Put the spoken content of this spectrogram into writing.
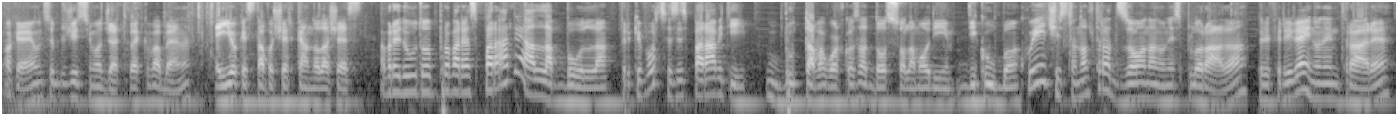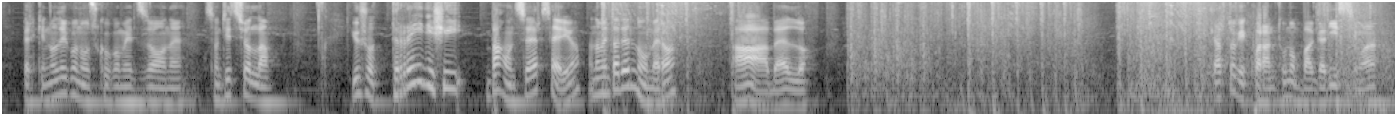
Ok, è un semplicissimo jetpack, va bene. E io che stavo cercando la chest. Avrei dovuto provare a sparare alla bolla. Perché forse se sparavi ti buttava qualcosa addosso alla modi di cubo. Qui ci sta un'altra zona non esplorata. Preferirei non entrare. Perché non le conosco come zone. C'è un tizio là. Io ho 13 bouncer, serio? Hanno aumentato il numero? Ah, bello. Certo che 41 buggatissimo, eh.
